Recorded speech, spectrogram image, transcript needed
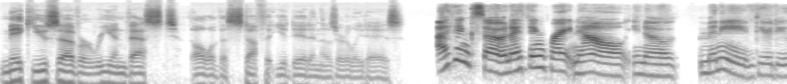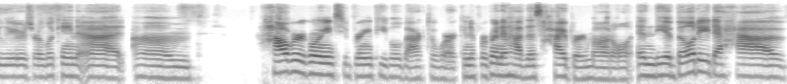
make use of or reinvest all of the stuff that you did in those early days? I think so. And I think right now, you know, many DoD leaders are looking at um, how we're going to bring people back to work and if we're going to have this hybrid model and the ability to have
